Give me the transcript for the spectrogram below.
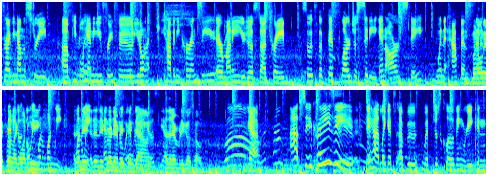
driving down the street, um, people handing you free food. You don't have any currency or money, you just uh, trade. So it's the fifth largest city in our state when it happens. But And then only it- for, like, goes- one only week. One, one week. And one then they, week. and then they burn go- everything everybody down, goes, yeah. and then everybody goes home. Wow. Yeah. That sounds absolutely crazy. They had like a, a booth with just clothing where you can,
